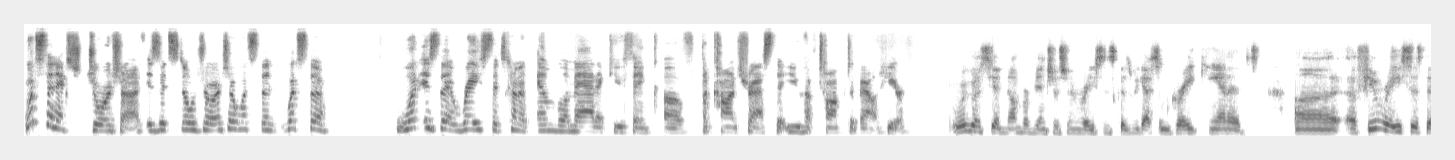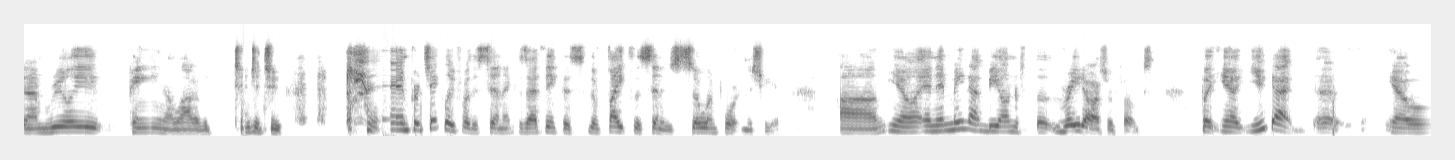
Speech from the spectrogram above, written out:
What's the next Georgia? Is it still Georgia? What's the what's the what is the race that's kind of emblematic, you think, of the contrast that you have talked about here? We're going to see a number of interesting races because we got some great candidates. Uh, a few races that I'm really paying a lot of attention to, and particularly for the Senate, because I think this, the fight for the Senate is so important this year. Um, you know, and it may not be on the radars for folks, but you know, you got, uh, you know,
